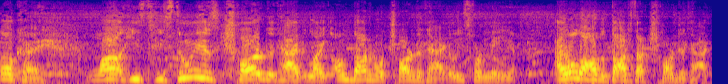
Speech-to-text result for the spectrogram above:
Okay. Well, he's he's doing his charge attack, like undodgeable charge attack, at least for me. I don't know how to dodge that charge attack.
